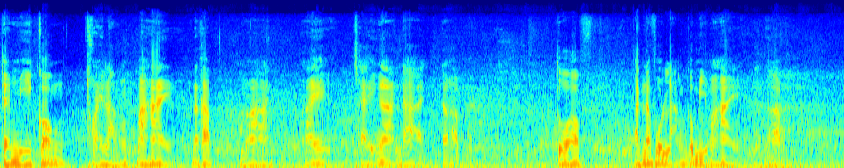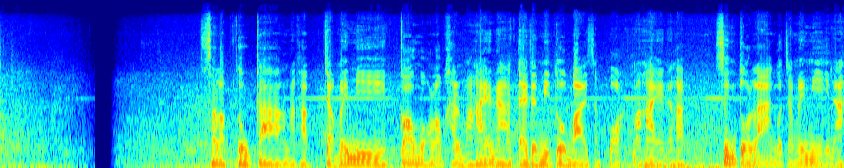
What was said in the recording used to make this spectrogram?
แต่มีกล้องถอยหลังมาให้นะครับ มาให้ใช้งานได้นะครับ ตัวปัดหน้าฝนหลังก็มีมาให้นะครับสำหรับตัวกลางนะครับจะไม่มีกล้องมองรอบคันมาให้นะ แต่จะมีตัวบายสปอร์ตมาให้นะครับ ซึ่งตัวล่างก็จะไม่มีนะ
